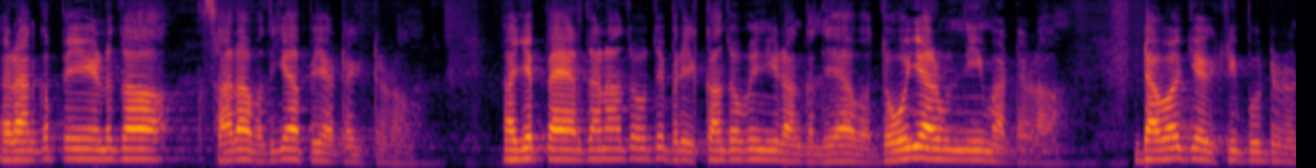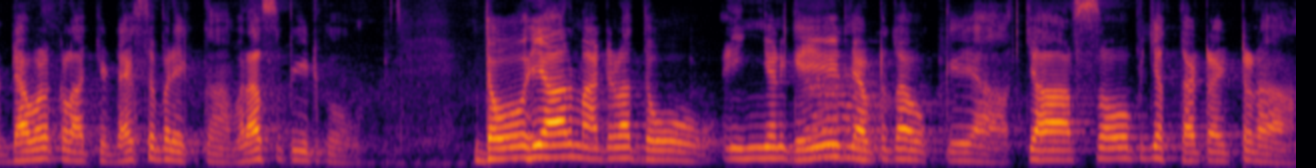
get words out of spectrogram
ਰੰਗ ਪੇਂਟ ਦਾ ਸਾਰਾ ਵਧੀਆ ਪਿਆ ਟਰੈਕਟਰ ਆ ਅਜੇ ਪੈਰਦਾਨਾਂ ਤੋਂ ਤੇ ਬ੍ਰੇਕਾਂ ਤੋਂ ਵੀ ਨਹੀਂ ਰੰਗ ਲਿਆ ਵਾ। 2019 ਮਾਡਲ ਆ। ਡਬਲ ਜੈਕਟੀ ਬੁੱਡਰ ਡਬਲ ਕਲਚ, ਡੈਕਸ ਬ੍ਰੇਕਾਂ ਬੜਾ ਸਪੀਡ ਕੋ। 2000 ਮਾਡਲ ਆ, ਦੋ। ਇੰਜਨ ਗੇਅਰ ਲੈਫਟ ਦਾ ਓਕੇ ਆ। 475 ਟਰੈਕਟਰ ਆ।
